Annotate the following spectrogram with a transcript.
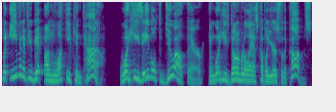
But even if you get unlucky Quintana, what he's able to do out there and what he's done over the last couple years for the Cubs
